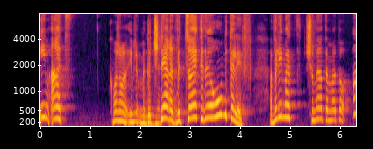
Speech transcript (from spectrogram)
אם את כמו שאומרים, מגג'דרת וצועקת, הוא מתעלף. אבל אם את שומרת, אמרת לו, אה,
